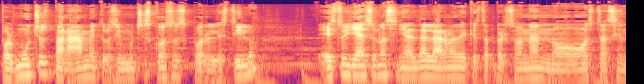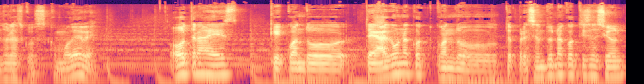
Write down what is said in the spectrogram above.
Por muchos parámetros y muchas cosas por el estilo, esto ya es una señal de alarma de que esta persona no está haciendo las cosas como debe. Otra es que cuando te haga una cuando te presente una cotización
